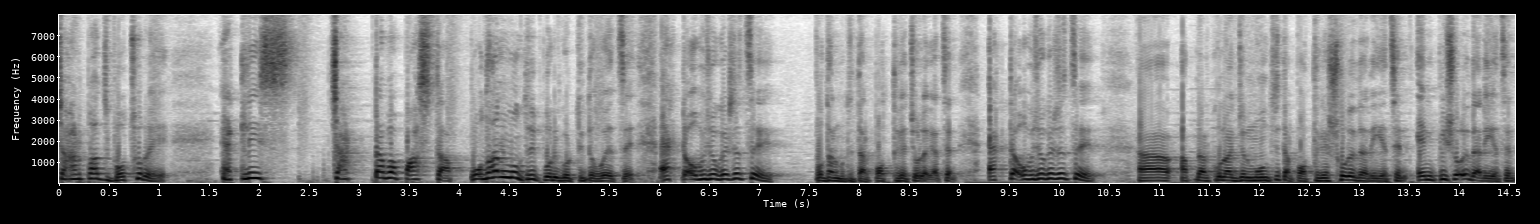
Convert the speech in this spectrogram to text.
চার পাঁচ বছরে অ্যাটলিস্ট চারটা বা পাঁচটা প্রধানমন্ত্রী পরিবর্তিত হয়েছে। একটা অভিযোগ এসেছে, প্রধানমন্ত্রী তার পদ থেকে চলে গেছেন। একটা অভিযোগ এসেছে আপনার কোনো একজন মন্ত্রী তার পদ থেকে সরে দাঁড়িয়েছেন, এমপি সরে দাঁড়িয়েছেন।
